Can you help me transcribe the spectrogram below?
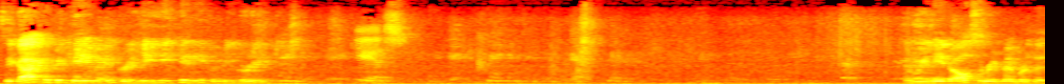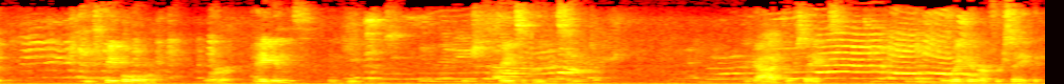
See, God can become angry. He, he can even be grieved. Yes. And we need to also remember that these people were pagans and heathens. which is basically the same thing. And God forsakes the wicked are forsaken.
